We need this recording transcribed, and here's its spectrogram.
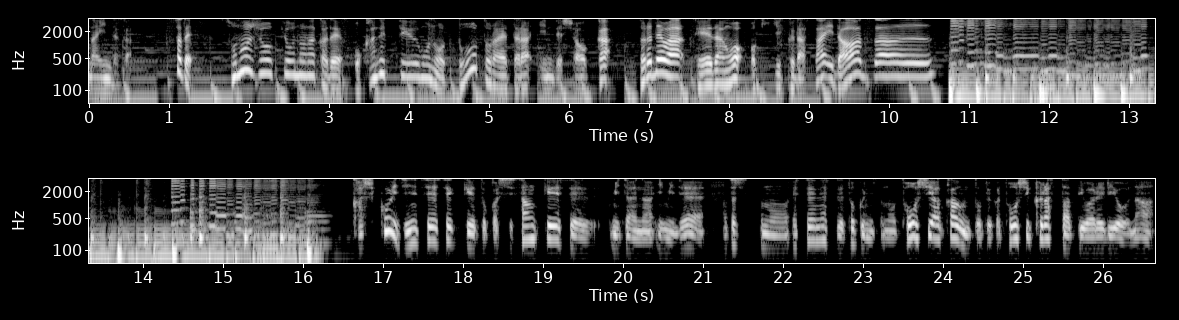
ないんだか。さてその状況の中でお金っていうものをどう捉えたらいいんでしょうか？それでは定談をお聞きください。どうぞ。賢い人生設計とか資産形成みたいな意味で私その SNS で特にその投資アカウントというか投資クラスターって言われるような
